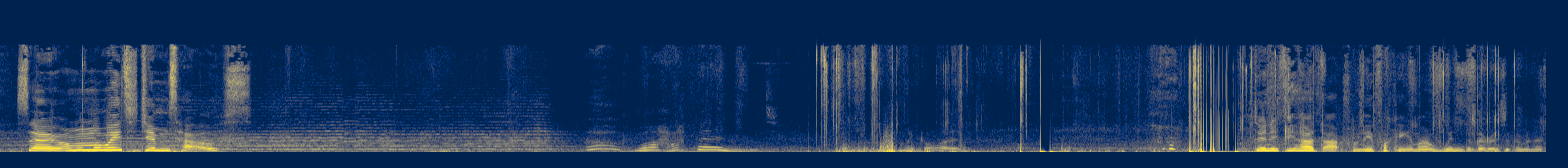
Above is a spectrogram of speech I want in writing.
so I'm on my way to Jim's house. what happened? Oh my god. Don't know if you heard that from the fucking amount of wind that there is at the minute.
